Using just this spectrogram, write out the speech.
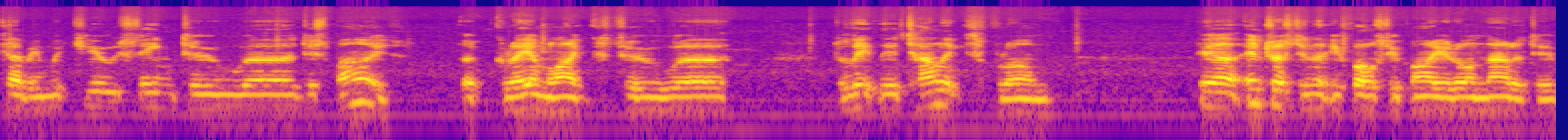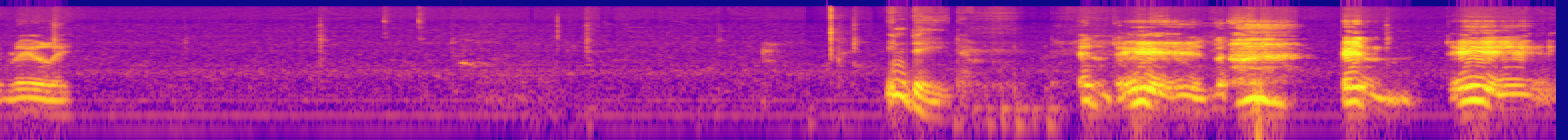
Kevin, which you seem to uh, despise. That Graham likes to uh, delete the italics from. Yeah, interesting that you falsify your own narrative, really. Indeed. Indeed. Indeed.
